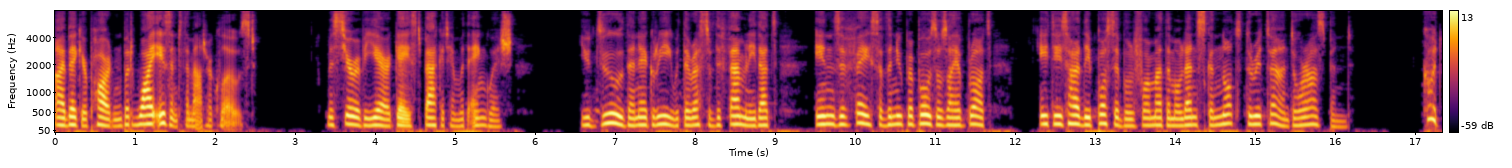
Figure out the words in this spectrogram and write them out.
"I beg your pardon, but why isn't the matter closed?" Monsieur Riviere gazed back at him with anguish. "You do, then, agree with the rest of the family that, in the face of the new proposals I have brought it is hardly possible for Madame Olenska not to return to her husband." "Good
